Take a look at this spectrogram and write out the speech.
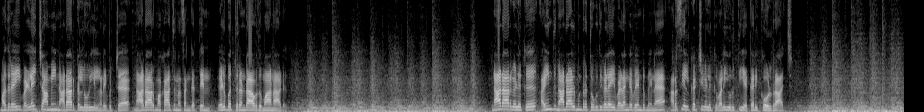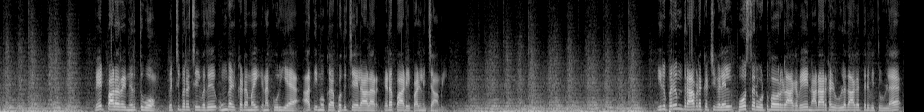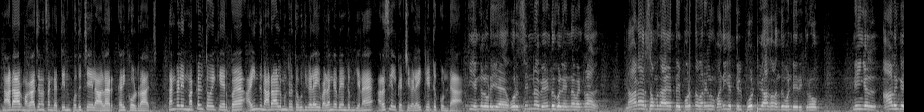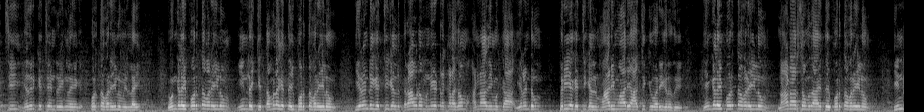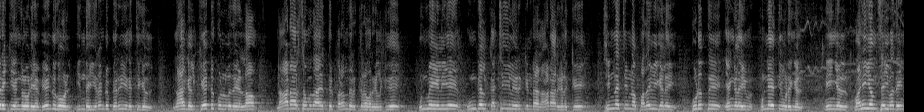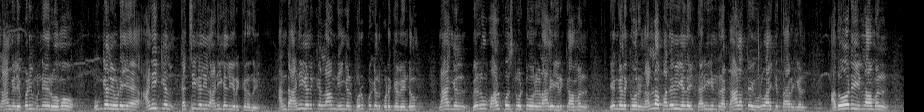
மதுரை வெள்ளைச்சாமி நாடார் கல்லூரியில் நடைபெற்ற நாடார் மகாஜன சங்கத்தின் எழுபத்தி இரண்டாவது மாநாடு. நாடார்களுக்கு ஐந்து நாடாளுமன்ற தொகுதிகளை வழங்க வேண்டும் என அரசியல் கட்சிகளுக்கு வலியுறுத்திய கரிகோல் ராஜ். வேட்பாளரை நிறுத்துவோம் வெற்றி பெறச் செய்வது உங்கள் கடமை என கூறிய அதிமுக பொதுச் செயலாளர் எடப்பாடி பழனிசாமி இரு பெரும் திராவிட கட்சிகளில் போஸ்டர் ஒட்டுபவர்களாகவே நாடார்கள் உள்ளதாக தெரிவித்துள்ள நாடார் மகாஜன சங்கத்தின் பொதுச் செயலாளர் கரிகோல்ராஜ் தங்களின் மக்கள் தொகைக்கேற்ப ஐந்து நாடாளுமன்ற தொகுதிகளை வழங்க வேண்டும் என அரசியல் கட்சிகளை கேட்டுக்கொண்டார் எங்களுடைய ஒரு சின்ன வேண்டுகோள் என்னவென்றால் நாடார் சமுதாயத்தை பொறுத்தவரையிலும் வணிகத்தில் போட்டியாக வந்து கொண்டிருக்கிறோம். நீங்கள் ஆளுங்கட்சி எதிர்க்கட்சி என்று எங்களை பொறுத்தவரையிலும் இல்லை. உங்களை பொறுத்தவரையிலும் இன்றைக்கு தமிழகத்தை பொறுத்தவரையிலும் இரண்டு கட்சிகள் திராவிட முன்னேற்ற கழகம் அதிமுக இரண்டும் பெரிய கட்சிகள் மாறி மாறி ஆட்சிக்கு வருகிறது. எங்களை பொறுத்தவரையிலும் நாடார் சமுதாயத்தை பொறுத்தவரையிலும் இன்றைக்கு எங்களுடைய வேண்டுகோள் இந்த இரண்டு பெரிய கட்சிகள். நாங்கள் கேட்டுக்கொள்வது எல்லாம் நாடார் சமுதாயத்தில் பிறந்திருக்கிறவர்களுக்கு உண்மையிலேயே உங்கள் கட்சியில் இருக்கின்ற நாடார்களுக்கு சின்ன சின்ன பதவிகளை கொடுத்து எங்களை முன்னேற்றி விடுங்கள். நீங்கள் வணிகம் செய்வதை நாங்கள் எப்படி முன்னேறுவோமோ உங்களுடைய அணிகள் கட்சிகளில் அணிகள் இருக்கிறது. அந்த அணிகளுக்கெல்லாம் நீங்கள் பொறுப்புகள் கொடுக்க வேண்டும். நாங்கள் வெறும் வால் போஸ்ட் ஒட்டுவர்களாக இருக்காமல் எங்களுக்கு ஒரு நல்ல பதவிகளை தருகின்ற காலத்தை உருவாக்கி தாருங்கள். அதோடு இல்லாமல்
